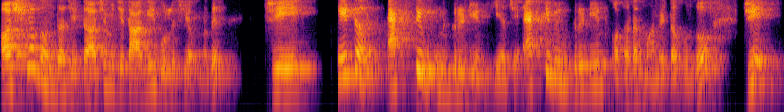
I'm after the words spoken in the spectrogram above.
অশ্বগন্ধা যেটা আছে, আমি যেটা আগেই বলেছি আপনাদের, যে এটার অ্যাক্টিভ ইনগ্রেডিয়েন্ট কি আছে? অ্যাক্টিভ ইনগ্রেডিয়েন্ট কথাটার মানেটা হলো যে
